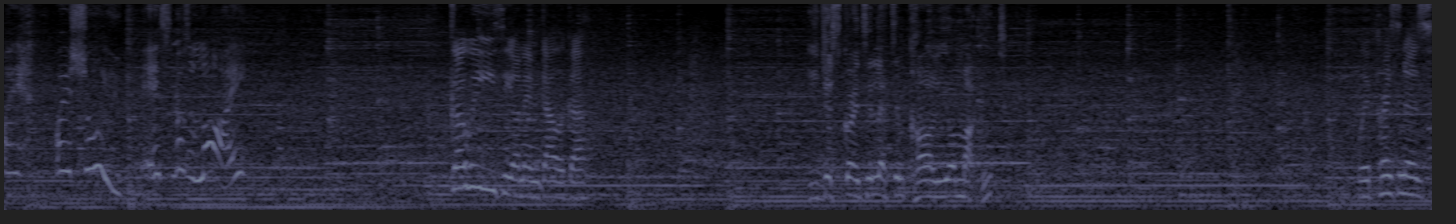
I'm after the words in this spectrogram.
I, I assure you, it's not a lie. go easy on him, Gallagher. You just going to let him call you a maggot? We're prisoners.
